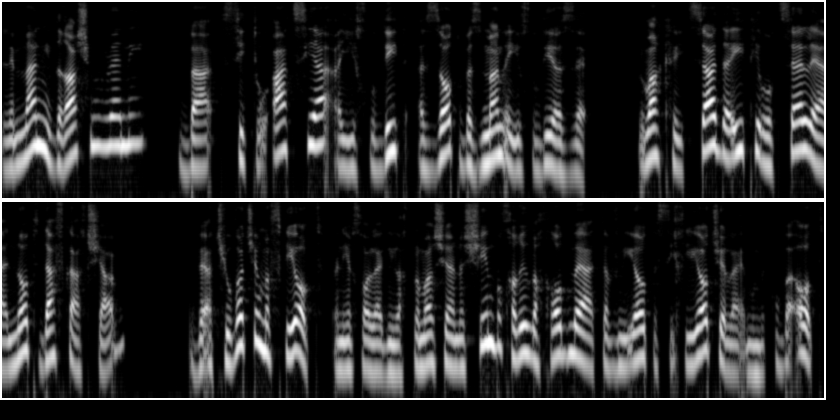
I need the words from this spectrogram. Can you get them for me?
למה נדרש ממני בסיטואציה הייחודית הזאת, בזמן הייחודי הזה. כלומר, כיצד הייתי רוצה להיענות דווקא עכשיו? והתשובות שהן מפתיעות, אני יכול להגיד לך. כלומר, שאנשים בוחרים לחרוג מהתבניות השכליות שלהם, המקובעות,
